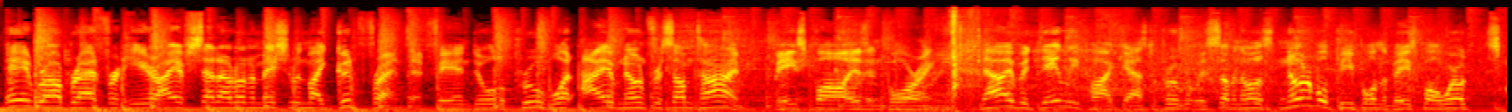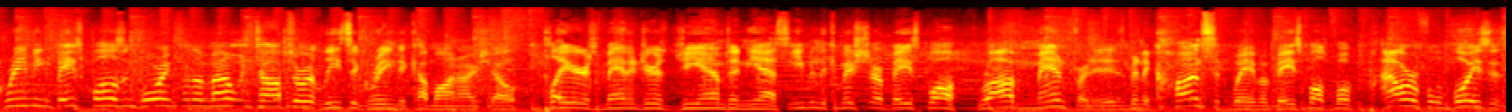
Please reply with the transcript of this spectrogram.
Hey, Rob Bradford here. I have set out on a mission with my good friends at FanDuel to prove what I have known for some time baseball isn't boring. Now I have a daily podcast to prove it with some of the most notable people in the baseball world screaming baseballs isn't boring from the mountaintops or at least agreeing to come on our show. Players, managers, GMs, and yes, even the commissioner of baseball, Rob Manfred. It has been a constant wave of baseball's most powerful voices.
